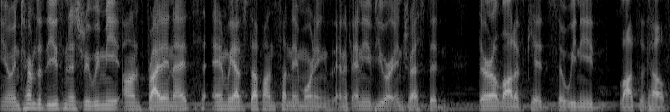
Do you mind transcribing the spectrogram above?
you know, in terms of the youth ministry, we meet on Friday nights and we have stuff on Sunday mornings. And if any of you are interested, there are a lot of kids, so we need lots of help.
